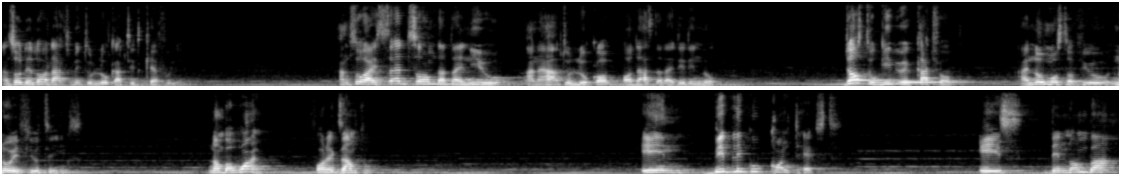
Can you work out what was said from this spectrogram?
And so the Lord asked me to look at it carefully. And so I said some that I knew, and I had to look up others that I didn't know. Just to give you a catch up, I know most of you know a few things. Number one, for example, in biblical context, is the number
